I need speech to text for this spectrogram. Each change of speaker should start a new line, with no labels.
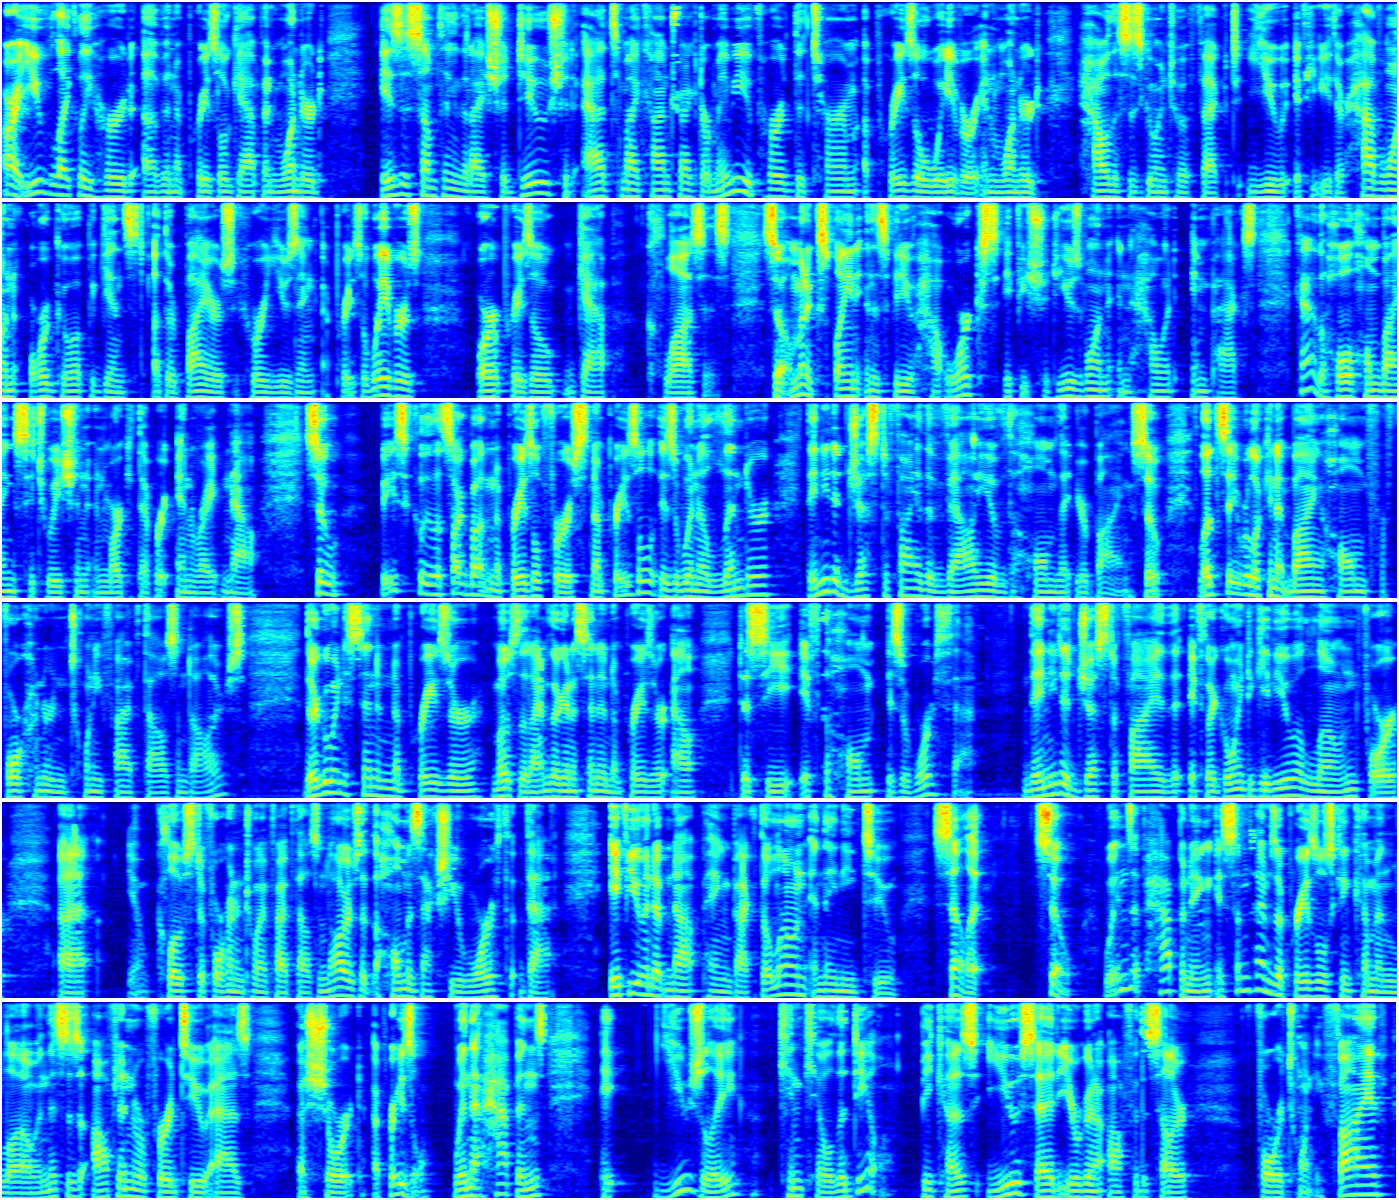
All right, you've likely heard of an appraisal gap and wondered, is this something that I should do, should add to my contract? Or maybe you've heard the term appraisal waiver and wondered how this is going to affect you if you either have one or go up against other buyers who are using appraisal waivers or appraisal gap clauses. So I'm going to explain in this video how it works, if you should use one, and how it impacts kind of the whole home buying situation and market that we're in right now. So basically, let's talk about an appraisal first. An appraisal is when a lender, they need to justify the value of the home that you're buying. So let's say we're looking at buying a home for $425,000. They're going to send an appraiser, most of the time, they're going to send an appraiser out to see if the home is worth that. They need to justify that if they're going to give you a loan for uh, you know, close to $425,000 that the home is actually worth that if you end up not paying back the loan and they need to sell it. So what ends up happening is sometimes appraisals can come in low, and this is often referred to as a short appraisal. When that happens, it usually can kill the deal because you said you were going to offer the seller 425,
